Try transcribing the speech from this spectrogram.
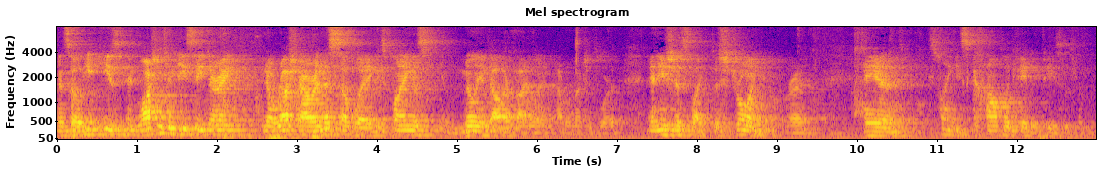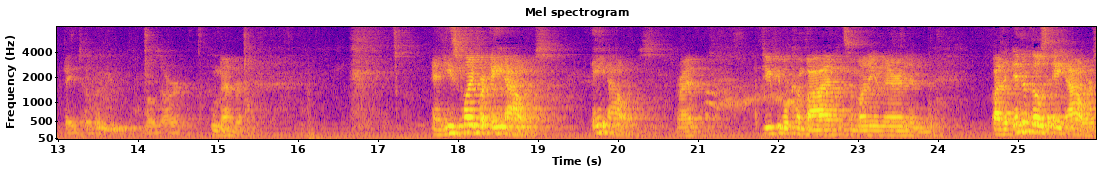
And so he, he's in Washington, D.C. during you know, rush hour in this subway. He's playing this you know, million dollar violin, however much it's worth. And he's just like destroying it, right? And he's playing these complicated pieces from Beethoven, Mozart, whomever. And he's playing for eight hours. Eight hours, right? A few people come by, put some money in there, and by the end of those eight hours,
